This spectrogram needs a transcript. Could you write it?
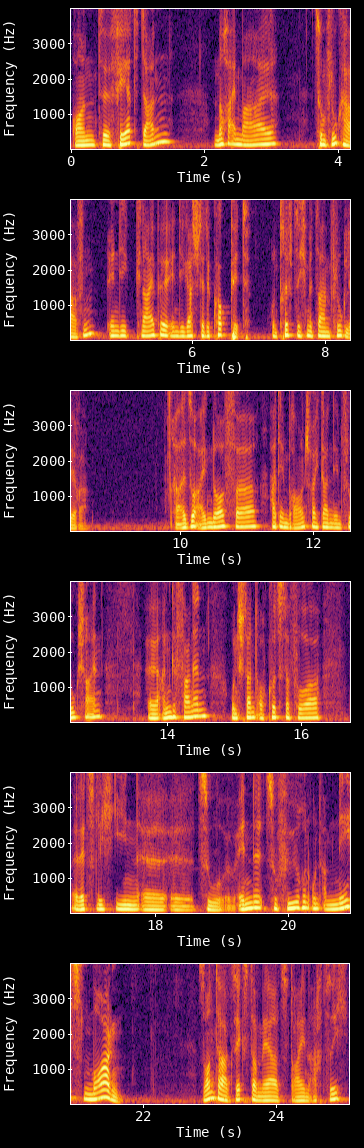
und äh, fährt dann noch einmal zum Flughafen in die Kneipe, in die Gaststätte Cockpit und trifft sich mit seinem Fluglehrer. Also Eigendorf äh, hat in Braunschweig dann den Flugschein äh, angefangen und stand auch kurz davor, äh, letztlich ihn äh, äh, zu Ende zu führen. Und am nächsten Morgen, Sonntag, 6. März 83,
